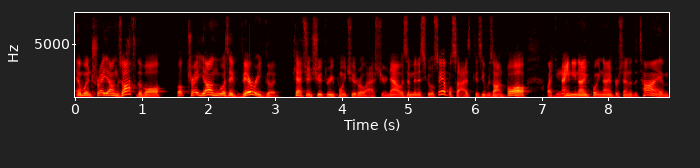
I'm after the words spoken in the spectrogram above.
And when Trae Young's off the ball, well, Trae Young was a very good catch and shoot three point shooter last year. Now, it was a minuscule sample size because he was on ball like 99.9% of the time,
